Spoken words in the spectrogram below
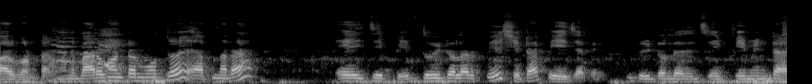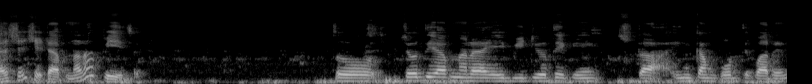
বারো ঘণ্টা। মানে বারো ঘণ্টার মধ্যে আপনারা এই যে দুই ডলার পে সেটা পেয়ে যাবেন। দুই ডলারের যে পেমেন্টটা আসে সেটা আপনারা পেয়ে যাবেন। তো যদি আপনারা এই ভিডিও থেকে কিছুটা ইনকাম করতে পারেন,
